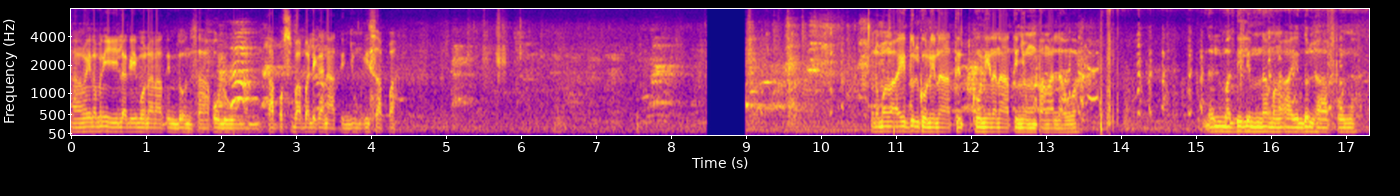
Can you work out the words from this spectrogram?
Ah, ngayon naman ilagay muna natin doon sa kulungan. Tapos babalikan natin yung isa pa. Ano mga idol, kunin natin, kunin na natin yung pangalawa. Dahil madilim na mga idol hapon na.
